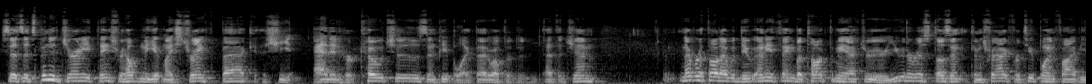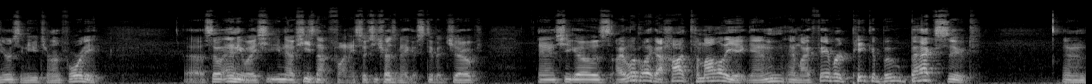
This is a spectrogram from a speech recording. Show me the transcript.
Says, It's been a journey. Thanks for helping me get my strength back. She added her coaches and people like that who helped her at the gym. Never thought I would do anything but talk to me after your uterus doesn't contract for 2.5 years and you turn 40. Uh, so anyway, she, you know, she's not funny, so she tries to make a stupid joke. And she goes, I look like a hot tamale again in my favorite peekaboo back suit. And,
